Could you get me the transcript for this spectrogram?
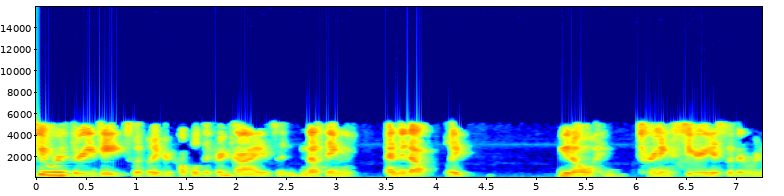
two or three dates with like a couple different guys, and nothing ended up like you know, turning serious. So there were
